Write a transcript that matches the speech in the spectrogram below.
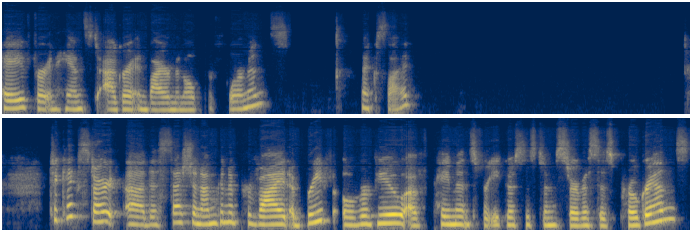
pay for enhanced agri-environmental performance. Next slide. To kickstart uh, this session, I'm going to provide a brief overview of payments for ecosystem services programs,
